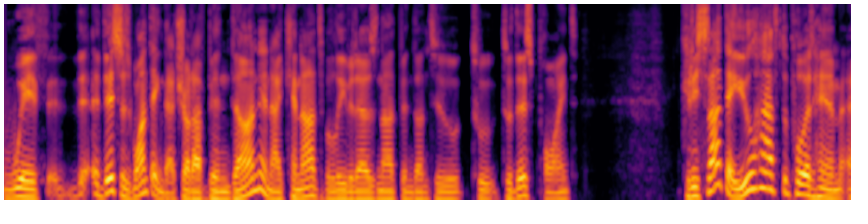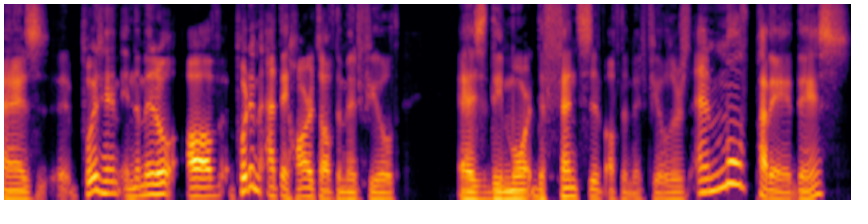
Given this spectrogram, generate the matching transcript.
with th- this is one thing that should have been done, and I cannot believe it has not been done to to to this point. Cristante, you have to put him as uh, put him in the middle of put him at the heart of the midfield as the more defensive of the midfielders and move Paredes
